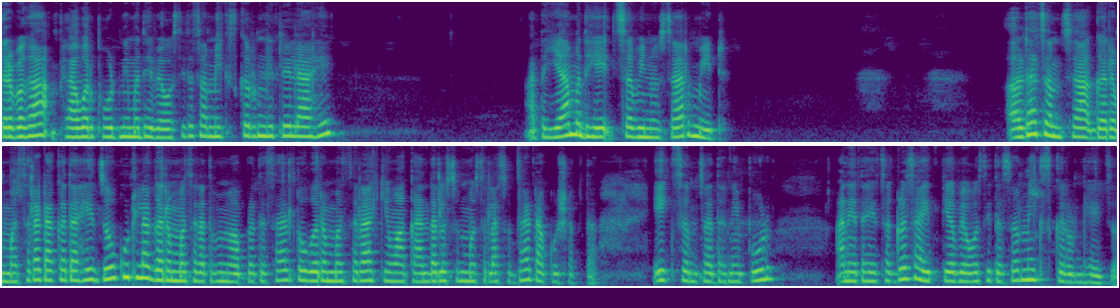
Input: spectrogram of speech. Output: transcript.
तर बघा फ्लावर फोडणीमध्ये व्यवस्थित असा मिक्स करून घेतलेला आहे. आता यामध्ये चवीनुसार मीठ. अर्धा चमचा गरम मसाला टाकत आहे. जो कुठला गरम मसाला तुम्ही वापरत असाल तो गरम मसाला किंवा कांदा लसूण मसालासुद्धा टाकू शकता. एक चमचा धनेपूड आणि आता हे सगळं साहित्य व्यवस्थित असं मिक्स करून घ्यायचं.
